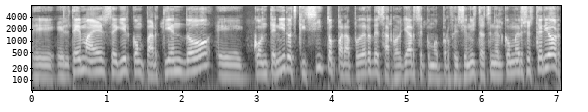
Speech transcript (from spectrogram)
Eh, el tema es seguir compartiendo contenido exquisito para poder desarrollarse como profesionistas en el comercio exterior.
